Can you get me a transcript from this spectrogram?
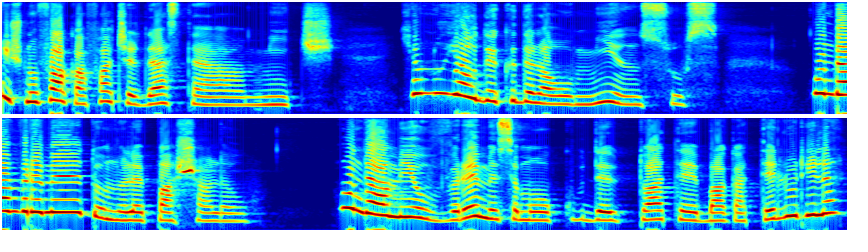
nici nu fac afaceri de astea mici. Eu nu iau decât de la o mie în sus. Unde am vreme, domnule Pașalău? Unde am eu vreme să mă ocup de toate bagatelurile?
